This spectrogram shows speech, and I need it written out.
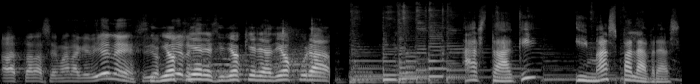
hasta la semana que viene. Si, Si Dios quiere, si Dios quiere, adiós cura. Hasta aquí y más palabras.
